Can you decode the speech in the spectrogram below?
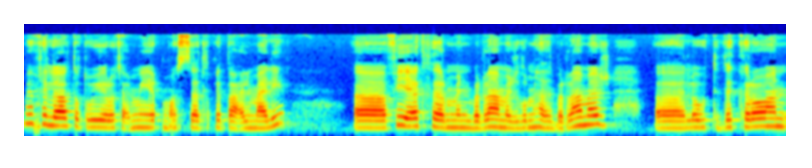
من خلال تطوير وتعميق مؤسسات القطاع المالي. آه في أكثر من برنامج ضمن هذا البرنامج. آه لو تتذكرون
